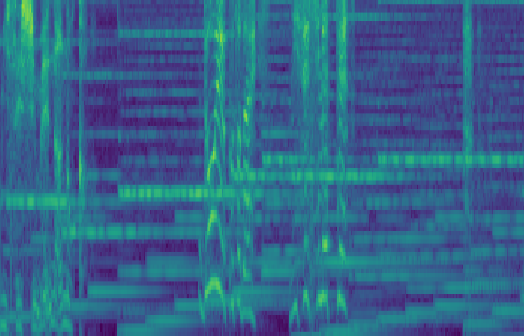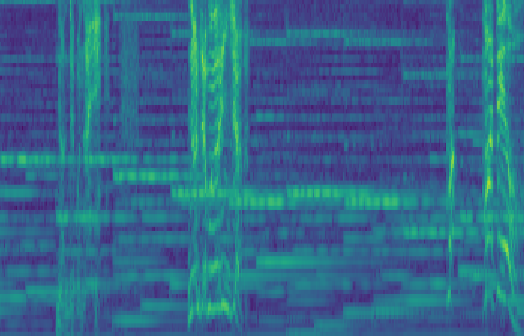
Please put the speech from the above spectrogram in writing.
見せしめなのか。どういうことだい？見せしめって。何でもない。何でもないんじゃ。ま待てよ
